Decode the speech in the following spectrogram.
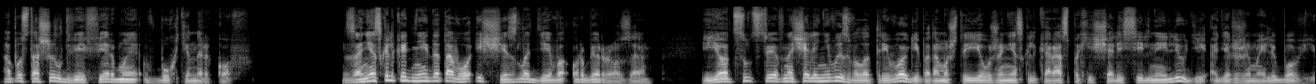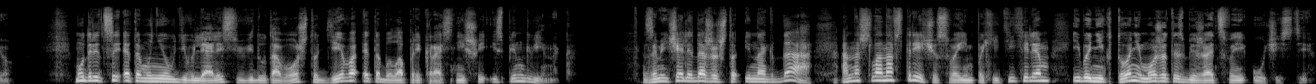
опустошил две фермы в бухте Нырков. За несколько дней до того исчезла дева Орбероза. Ее отсутствие вначале не вызвало тревоги, потому что ее уже несколько раз похищали сильные люди, одержимые любовью. Мудрецы этому не удивлялись ввиду того, что дева эта была прекраснейшей из пингвинок. Замечали даже, что иногда она шла навстречу своим похитителям, ибо никто не может избежать своей участи.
